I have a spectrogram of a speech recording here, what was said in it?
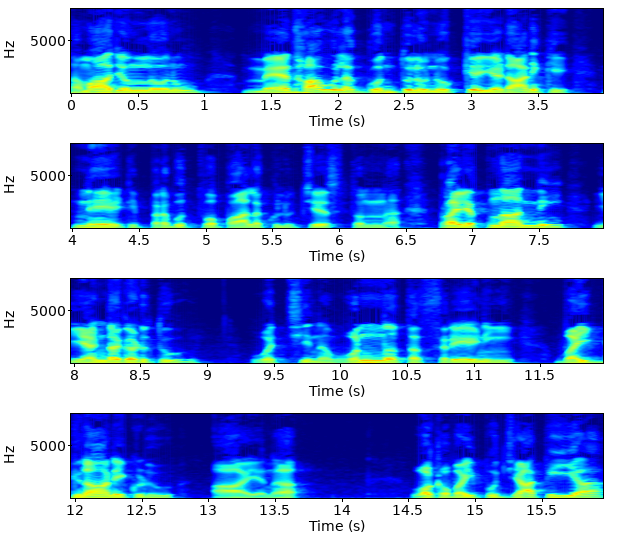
సమాజంలోనూ మేధావుల గొంతులు నొక్కేయడానికి నేటి ప్రభుత్వ పాలకులు చేస్తున్న ప్రయత్నాన్ని ఎండగడుతూ వచ్చిన ఉన్నత శ్రేణి వైజ్ఞానికుడు ఆయన. ఒకవైపు జాతీయ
